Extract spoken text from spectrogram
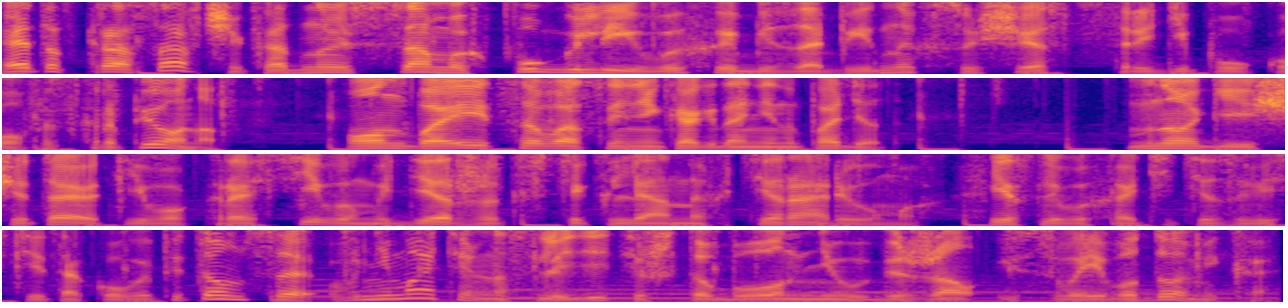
Этот красавчик — одно из самых пугливых и безобидных существ среди пауков и скорпионов. Он боится вас и никогда не нападет. Многие считают его красивым и держат в стеклянных террариумах. Если вы хотите завести такого питомца, внимательно следите, чтобы он не убежал из своего домика.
